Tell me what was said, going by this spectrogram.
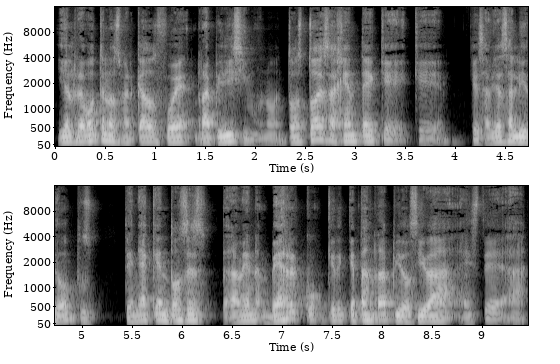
y el rebote en los mercados fue rapidísimo, ¿no? Entonces toda esa gente que, que, que se había salido, pues tenía que entonces también ver qué, tan rápido se iba este, a,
